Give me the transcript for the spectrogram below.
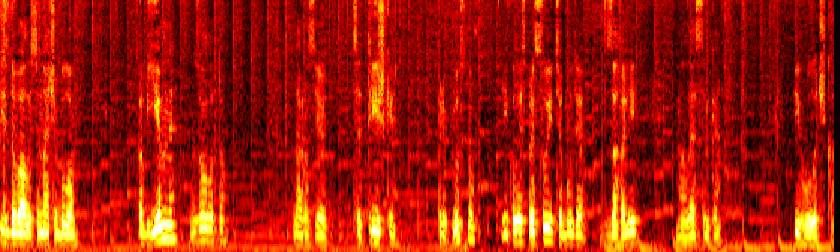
І здавалося, наче було об'ємне золото. Зараз я це трішки приплюснув, і коли спресується, буде взагалі малесенька пігулочка.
